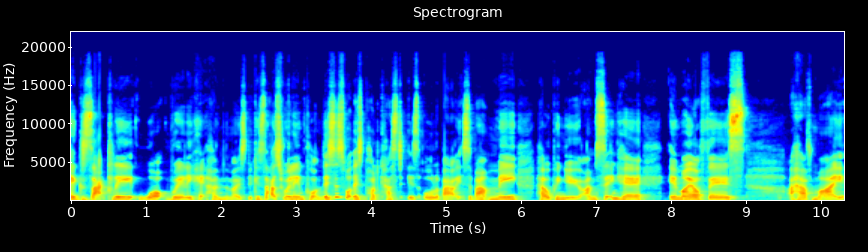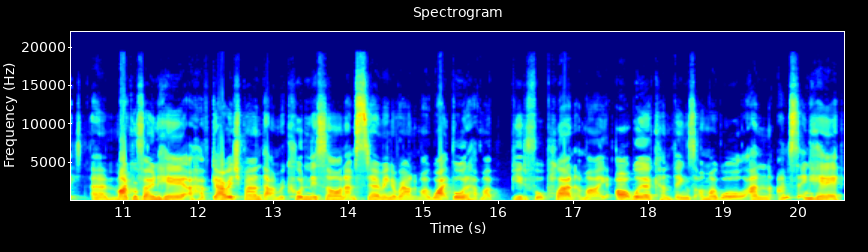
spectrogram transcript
exactly what really hit home the most because that's really important. This is what this podcast is all about. It's about me helping you. I'm sitting here in my office. I have my um, microphone here. I have GarageBand that I'm recording this on. I'm staring around at my whiteboard. I have my beautiful plant and my artwork and things on my wall. And I'm sitting here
